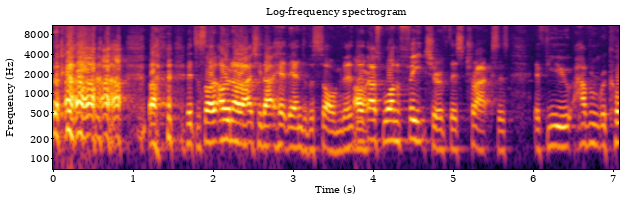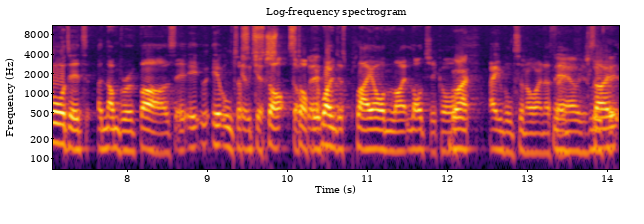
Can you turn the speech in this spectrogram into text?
it decided, oh no, actually that hit the end of the song. Th- th- All right. That's one feature of this track, is if you haven't recorded a number of bars, it, it, it will just, just stop, stop stop. It won't just play on like Logic or Right. Ableton or anything. Yeah, so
